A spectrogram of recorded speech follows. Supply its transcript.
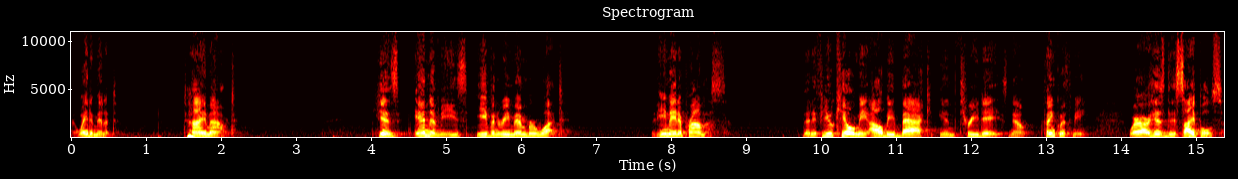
Now, wait a minute. Time out. His enemies even remember what? That he made a promise that if you kill me, I'll be back in three days. Now, think with me. Where are his disciples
